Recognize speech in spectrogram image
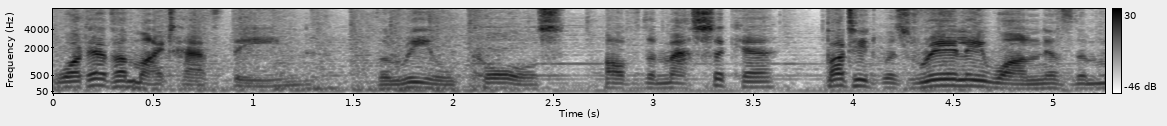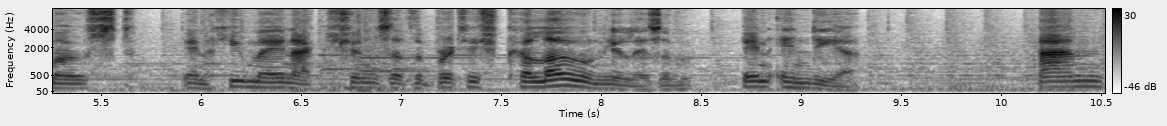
Whatever might have been, the real cause, of the massacre, but it was really one of the most, inhumane actions of the British colonialism, in India. And,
